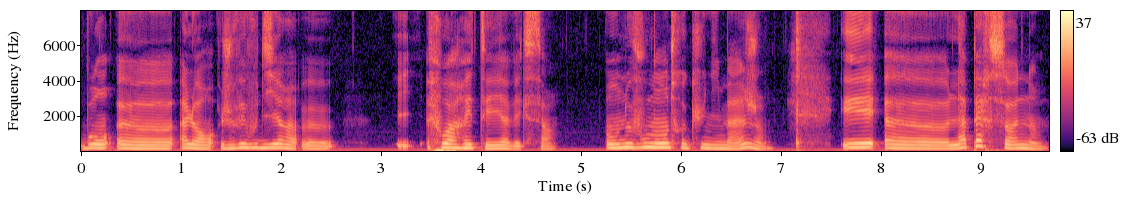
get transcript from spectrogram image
Bon, euh, alors, je vais vous dire, euh, il faut arrêter avec ça. On ne vous montre qu'une image. Et euh, la personne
